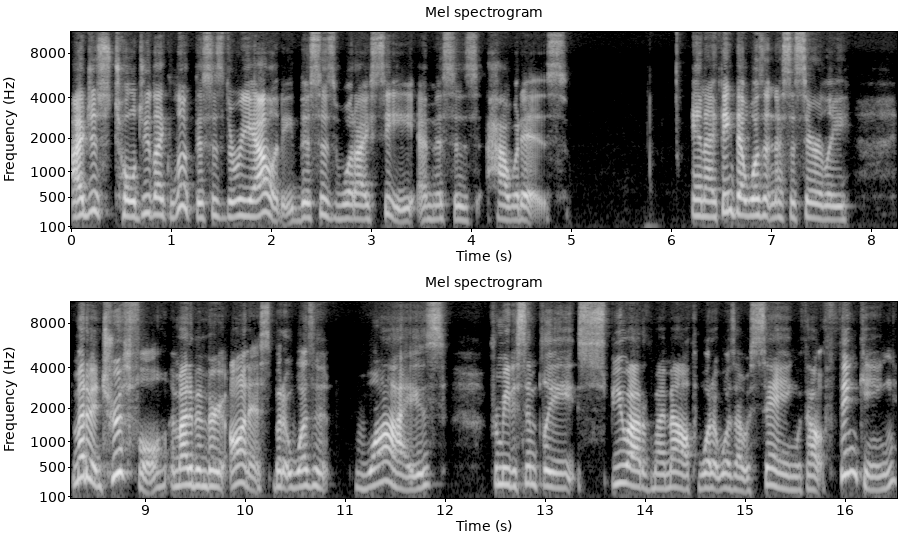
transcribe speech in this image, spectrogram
I just told you, like, look, this is the reality. This is what I see, and this is how it is. And I think that wasn't necessarily, it might have been truthful, it might have been very honest, but it wasn't wise for me to simply spew out of my mouth what it was I was saying without thinking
